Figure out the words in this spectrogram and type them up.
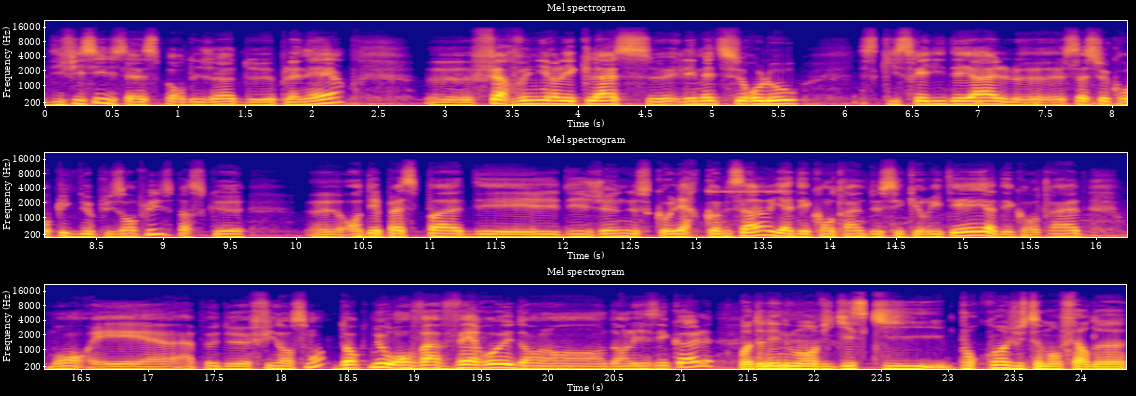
difficile, c'est un sport déjà de plein air. faire venir les classes, les mettre sur l'eau, ce qui serait l'idéal, ça se complique de plus en plus parce que euh, on ne déplace pas des, jeunes scolaires comme ça. Il y a des contraintes de sécurité, il y a des contraintes, bon, et euh, un peu de financement. Donc nous, on va vers eux dans, les écoles. Donnez-nous envie. Qu'est-ce qui, pourquoi justement faire de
